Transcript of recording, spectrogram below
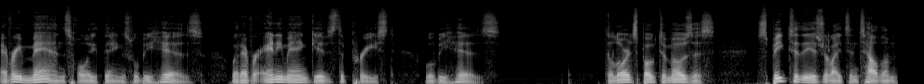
Every man's holy things will be his. Whatever any man gives the priest will be his. The Lord spoke to Moses Speak to the Israelites and tell them,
